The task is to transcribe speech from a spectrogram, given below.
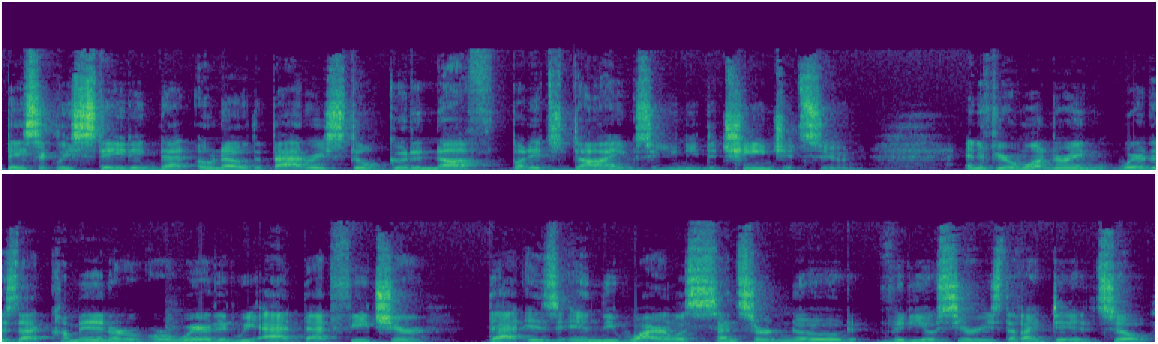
basically stating that, oh no, the battery's still good enough, but it's dying, so you need to change it soon. And if you're wondering where does that come in or, or where did we add that feature, that is in the wireless sensor node video series that I did. So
